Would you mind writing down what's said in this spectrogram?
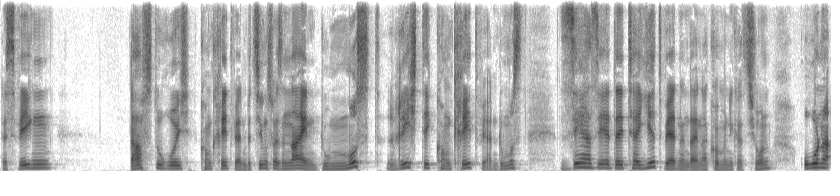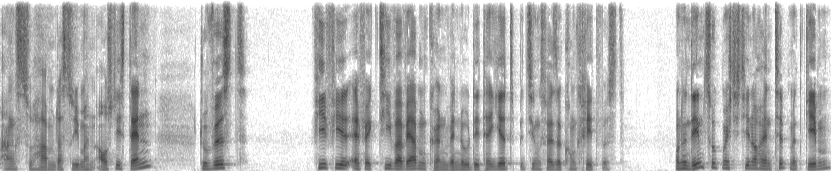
Deswegen darfst du ruhig konkret werden, beziehungsweise nein, du musst richtig konkret werden. Du musst sehr, sehr detailliert werden in deiner Kommunikation, ohne Angst zu haben, dass du jemanden ausschließt, denn du wirst viel, viel effektiver werben können, wenn du detailliert bzw. konkret wirst. Und in dem Zug möchte ich dir noch einen Tipp mitgeben.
